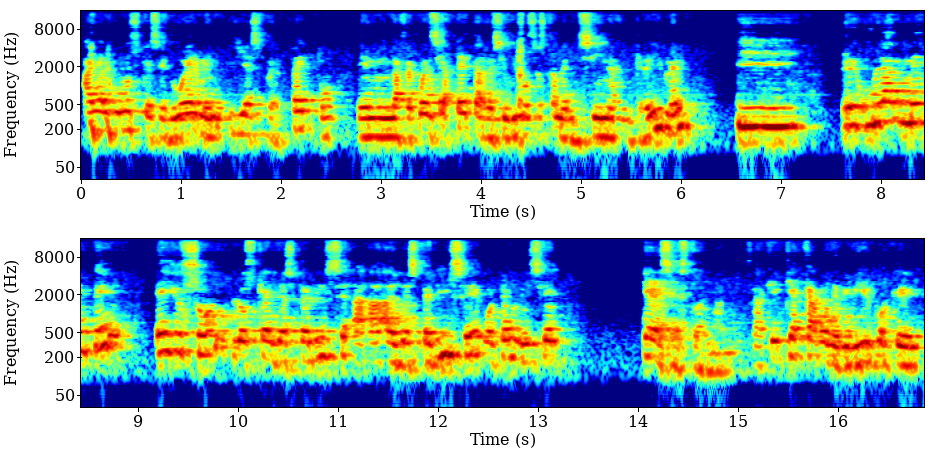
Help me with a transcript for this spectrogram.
Hay algunos que se duermen y es perfecto. En la frecuencia teta recibimos esta medicina increíble. Y regularmente ellos son los que al despedirse, al despedirse voltean y dicen, ¿qué es esto, hermano? O sea, ¿qué, acabo de vivir? Porque,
